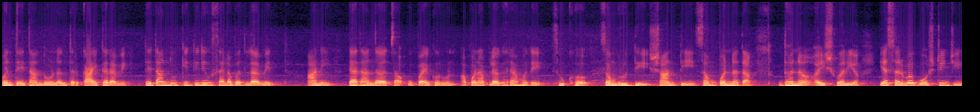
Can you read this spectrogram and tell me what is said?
पण ते तांदूळ नंतर काय करावे? ते तांदूळ किती दिवसाला बदलावेत? आणि त्या तांदळाचा उपाय करून आपण आपल्या घरामध्ये सुख समृद्धी शांती संपन्नता धन ऐश्वर या सर्व गोष्टींची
